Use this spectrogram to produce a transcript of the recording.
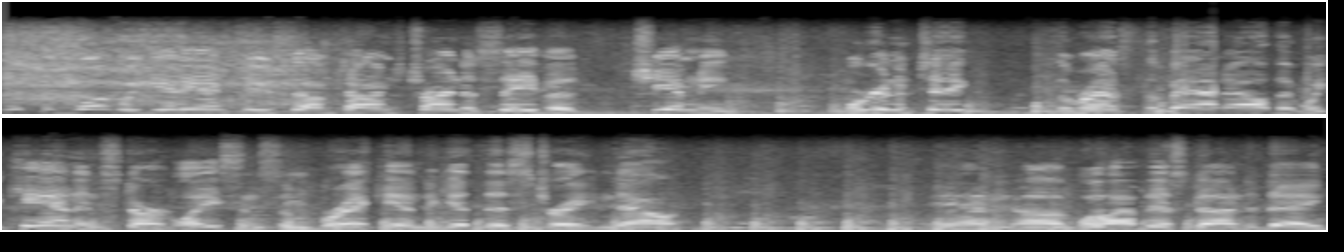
This is what we get into sometimes trying to save a chimney. We're going to take the rest of the bat out that we can and start lacing some brick in to get this straightened out. And uh, we'll have this done today.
